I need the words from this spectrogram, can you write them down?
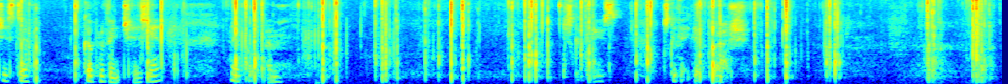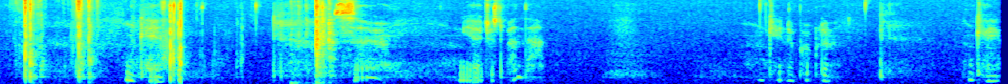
Just a couple of inches, yeah? No problem. Just get those, just give it a good brush. Okay. So, yeah, just about that. Okay, no problem. Okay.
